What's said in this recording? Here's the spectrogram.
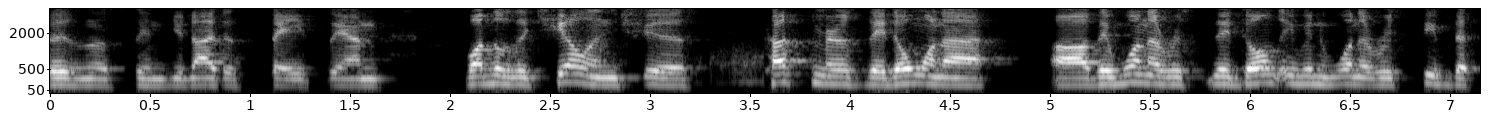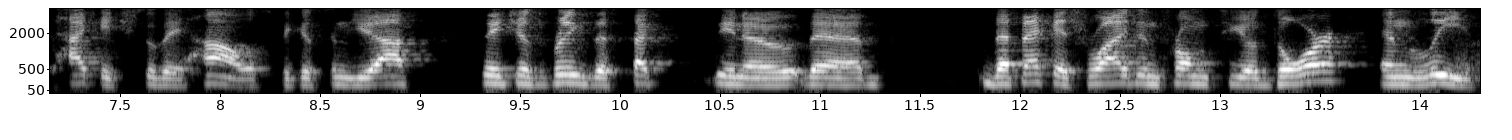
business in the United States, and one of the challenges customers they don't want to uh, they want to re- they don't even want to receive the package to their house because in the US they just bring the sex you know the the package right in front to your door and leave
